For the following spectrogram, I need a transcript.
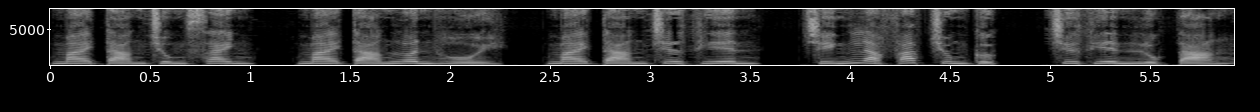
mai táng chúng sanh, mai táng luân hồi, mai táng chư thiên, chính là pháp trung cực, chư thiên lục táng.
